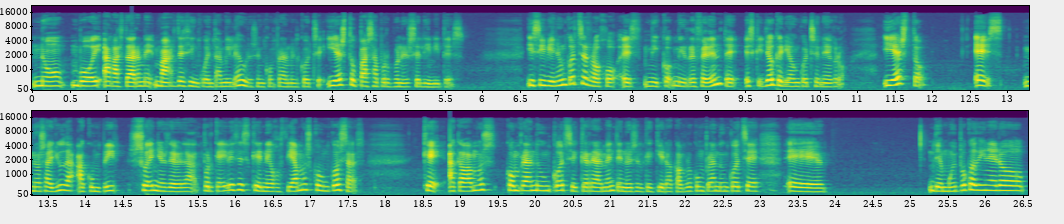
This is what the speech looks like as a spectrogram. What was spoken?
no voy a gastarme más de 50.000 euros en comprarme el coche. Y esto pasa por ponerse límites. Y si viene un coche rojo, es mi, mi referente, es que yo quería un coche negro. Y esto es nos ayuda a cumplir sueños de verdad, porque hay veces que negociamos con cosas que acabamos comprando un coche que realmente no es el que quiero, acabo comprando un coche eh, de muy poco dinero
